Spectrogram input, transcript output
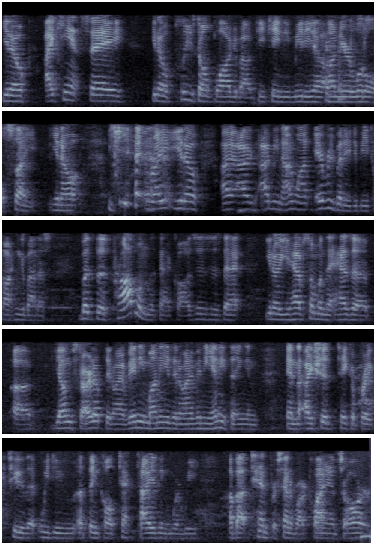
You know, I can't say, you know, please don't blog about DK New Media on your little site. You know, yeah, right? You know, I, I I mean, I want everybody to be talking about us. But the problem that that causes is that you know you have someone that has a, a young startup. They don't have any money. They don't have any anything. And and I should take a break too. That we do a thing called tech tithing, where we about 10% of our clients are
